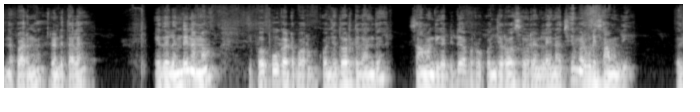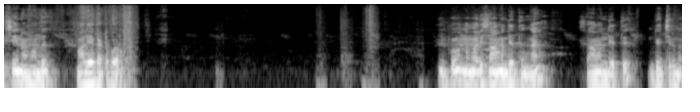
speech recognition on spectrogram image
இந்த பாருங்கள் ரெண்டு தலை. இதுலேருந்து நம்ம இப்போ பூ கட்ட போகிறோம் கொஞ்சம் தூரத்துக்கு வந்து சாமந்தி கட்டிட்டு அப்புறம் கொஞ்சம் ரோஸ் ஒரு ரெண்டு லைன் வச்சு மறுபடியும் சாமந்தி கழிச்சு நம்ம வந்து மாலையாக கட்ட போகிறோம் இப்போ இந்த மாதிரி சாமந்தி எடுத்துங்க. சாமந்தி எத்து இப்படி வச்சுருங்க.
